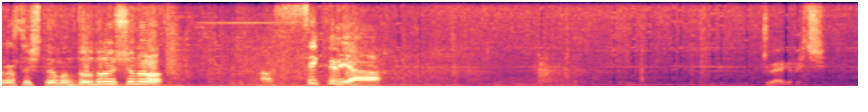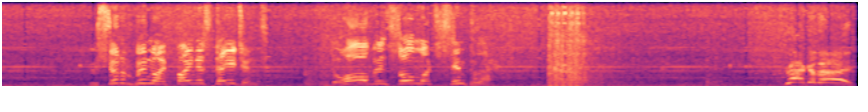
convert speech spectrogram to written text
Ağzına sıçtığımın durdurun şunu. Ah siktir ya. Dragovich. You should have been my finest agent. It would have all been so much simpler. Dragovich!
